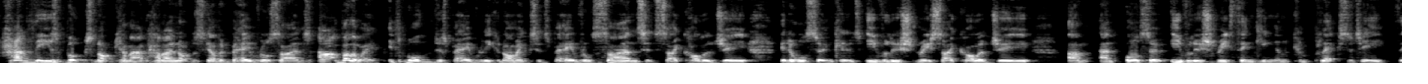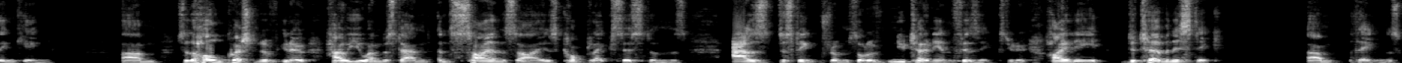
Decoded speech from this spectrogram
had these books not come out, had I not discovered behavioral science, uh, by the way, it's more than just behavioral economics, it's behavioral science, it's psychology, it also includes evolutionary psychology, um, and also evolutionary thinking and complexity thinking. Um, so the whole question of you know how you understand and scienceize complex systems as distinct from sort of Newtonian physics, you know, highly deterministic um, things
